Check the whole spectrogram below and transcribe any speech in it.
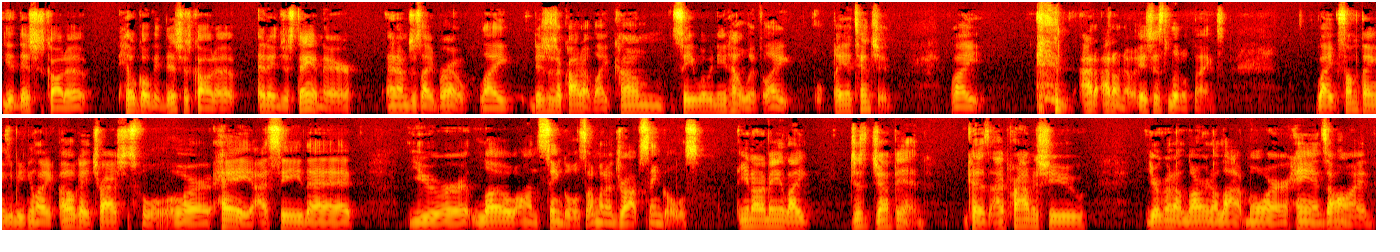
get dishes caught up, he'll go get dishes caught up, and then just stand there. And I'm just like, bro, like dishes are caught up. Like come see what we need help with. Like pay attention. Like, I, I don't know. It's just little things. Like some things we can like, okay, trash is full, or hey, I see that you're low on singles. I'm gonna drop singles. You know what I mean? Like, just jump in because I promise you, you're gonna learn a lot more hands on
